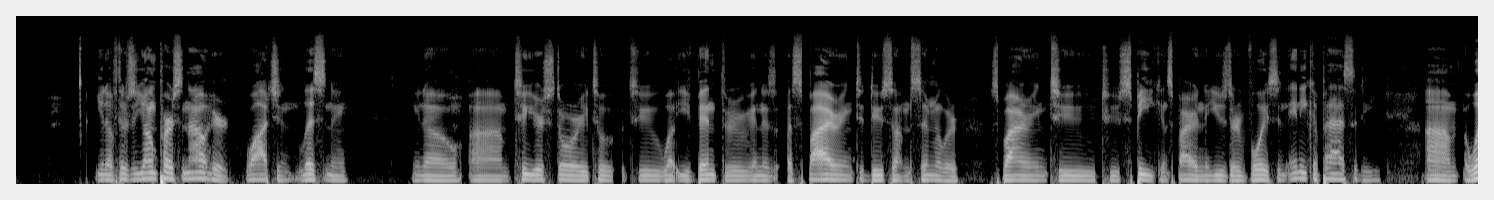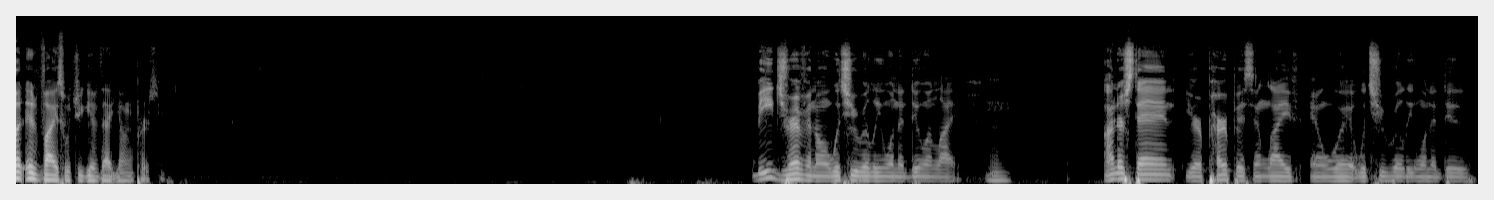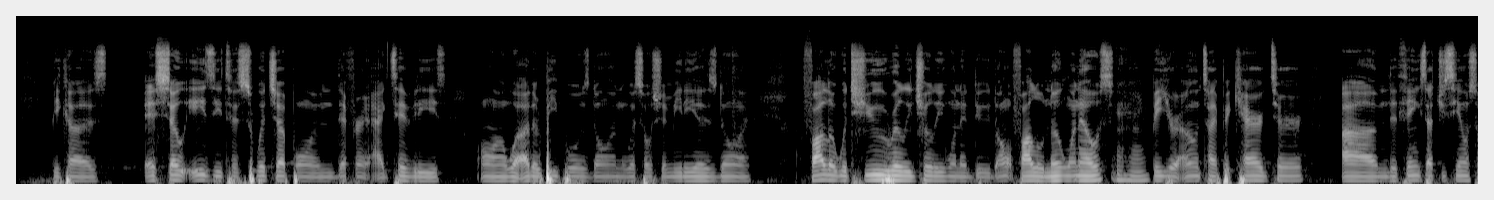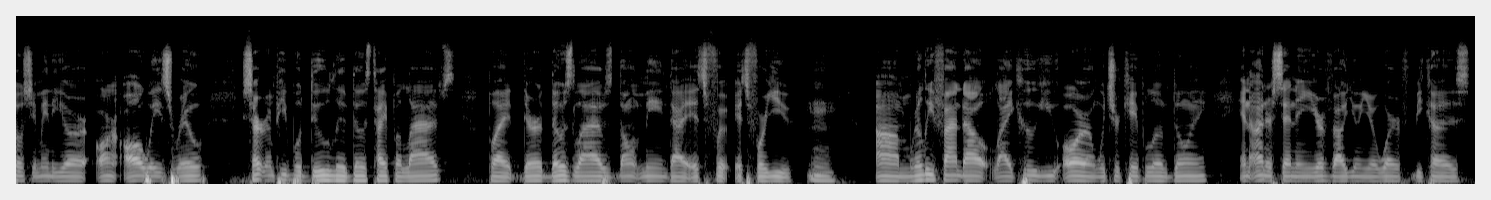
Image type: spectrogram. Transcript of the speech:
you know, if there's a young person out here watching, listening, you know, um, to your story, to to what you've been through, and is aspiring to do something similar, aspiring to to speak, inspiring to use their voice in any capacity, um, what advice would you give that young person? Be driven on what you really want to do in life. Mm. Understand your purpose in life and what what you really want to do. because it's so easy to switch up on different activities on what other people is doing, what social media is doing. Follow what you really truly want to do. Don't follow no one else. Mm-hmm. Be your own type of character. Um, the things that you see on social media are, aren't always real. Certain people do live those type of lives, but they're, those lives don't mean that it's for it's for you. Mm. Um, really find out like who you are and what you're capable of doing, and understanding your value and your worth because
